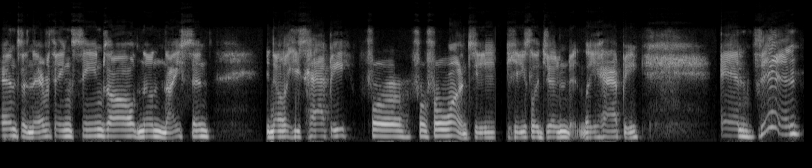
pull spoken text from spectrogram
friends, and everything seems all you know, nice and you know he's happy for for for once. He he's legitimately happy. And then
